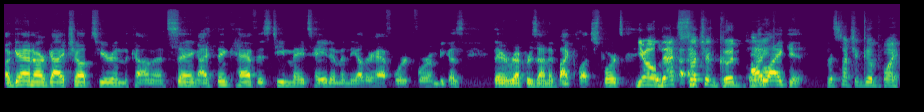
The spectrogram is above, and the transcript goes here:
Again, our guy Chubbs here in the comments saying, I think half his teammates hate him and the other half work for him because they're represented by Clutch Sports. Yo, that's Uh, such a good point. I like it. That's such a good point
